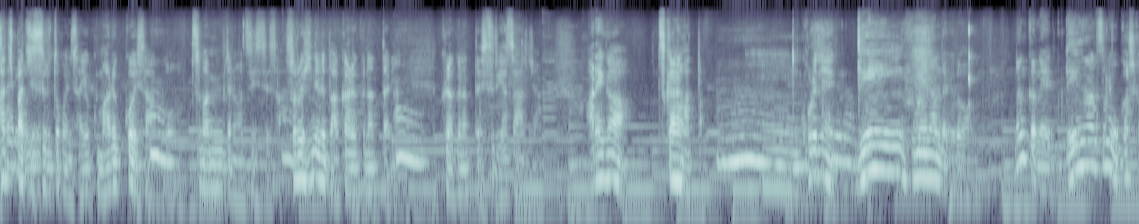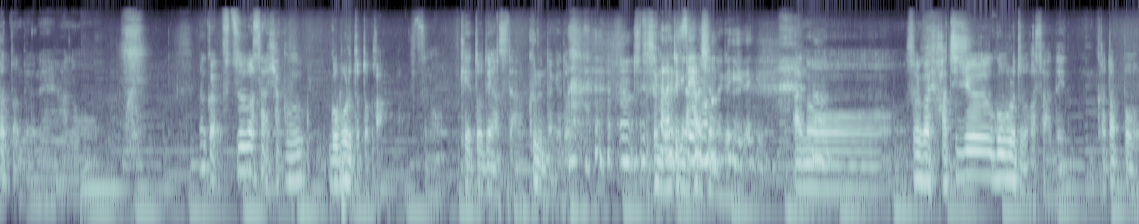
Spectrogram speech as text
パチパチするとこにさよく丸っこいさ、うん。こうつまみみたいなのがついててさ、うん。それをひねると明るくなったり、うん。暗くなったりするやつあるじゃん。あれが使えなかった。ううんんこれね原因不明なんだけどなんかね電圧もおかしかったんだよね。あのなんか普通はさ105ボルトとか系統電圧で来るんだけど ちょっと専門的な話なんだけど、専門的あのーそれが85ボルトとかさで片っぽ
